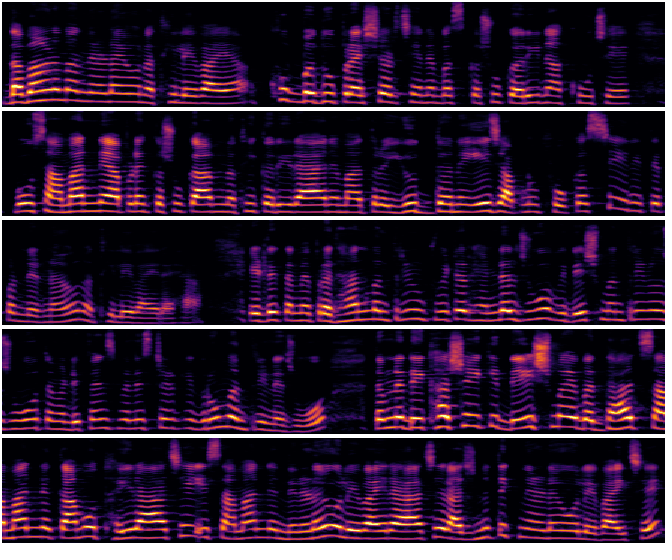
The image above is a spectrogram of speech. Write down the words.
દબાણમાં નિર્ણયો નથી લેવાયા. ખૂબ બધું પ્રેશર છે ને બસ કશું કરી નાખવું છે. બહુ સામાન્ય આપણે કશું કામ નથી કરી રહ્યા અને માત્ર યુદ્ધ અને એ જ આપણું ફોકસ છે, એ રીતે પણ નિર્ણયો નથી લેવાઈ રહ્યા. એટલે તમે પ્રધાનમંત્રીનું ટ્વિટર હેન્ડલ જુઓ વિદેશ મંત્રીનું જુઓ, તમે ડિફેન્સ મિનિસ્ટર કે ગૃહમંત્રીને જુઓ, તમને દેખાશે કે દેશમાં એ બધા જ સામાન્ય કામો થઈ રહ્યા છે, એ સામાન્ય નિર્ણયો લેવાઈ રહ્યા છે, રાજનૈતિક નિર્ણયો લેવાય છે,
